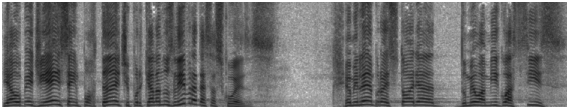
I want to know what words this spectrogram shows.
E a obediência é importante porque ela nos livra dessas coisas. Eu me lembro a história do meu amigo Assis.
